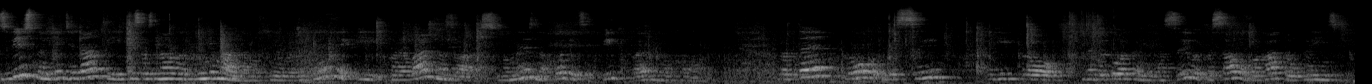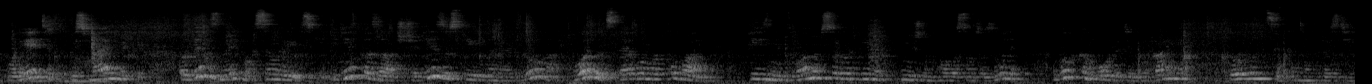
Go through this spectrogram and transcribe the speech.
Звісно, є ділянки, які зазнали мінімального впливу людини, і переважно зараз вони знаходяться під певною. Проте про ліси і про недоторкані масиви писало багато українських поетів, письменників. Один з них Максим Ривський. І він казав, що ліс зустрів мене як друга, горлить стеблом варкування, пізнім дзвоном солов'їним, ніжним голосом зозулі, вогким огляді блукання, круглим циканням дроздів.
